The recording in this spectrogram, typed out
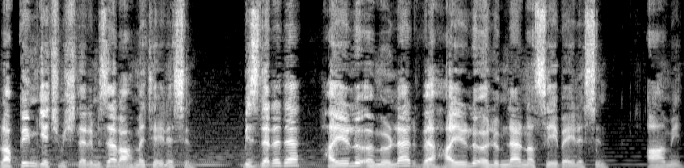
Rabbim geçmişlerimize rahmet eylesin. Bizlere de hayırlı ömürler ve hayırlı ölümler nasip eylesin. Amin.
